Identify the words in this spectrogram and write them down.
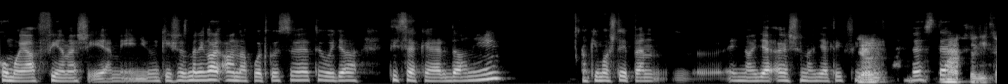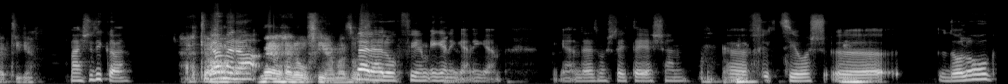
komolyabb filmes élményünk, és ez még annak volt köszönhető, hogy a Tiszeker Dani, aki most éppen egy nagy, első nagy játékfilmet rendezte. Másodikat, igen. Másodikat? Hát ja, a, mert a Well Hello film az Well Hello film, igen, igen, igen. Igen, de ez most egy teljesen ö, fikciós ö, dolog.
